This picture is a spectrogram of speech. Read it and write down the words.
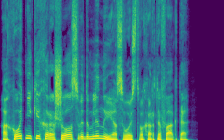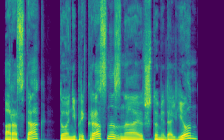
охотники хорошо осведомлены о свойствах артефакта, а раз так, то они прекрасно знают, что медальон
